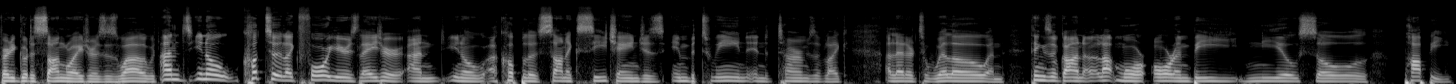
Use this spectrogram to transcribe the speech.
very good as songwriters as well. And, you know, cut to like four years later and, you know, a couple of sonic sea changes in between in the terms of like a letter to Willow and things have gone a lot more R&B, neo soul, poppy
